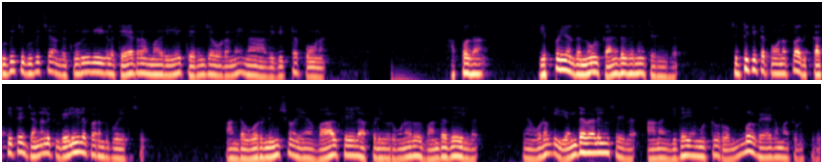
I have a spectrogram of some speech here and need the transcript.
குதிச்சு குதிச்சு அந்த குருவிகளை தேடுற மாதிரியே தெரிஞ்ச உடனே நான் அதுக்கிட்ட போனேன். அப்போ தான் எப்படி அந்த நூல் கண்டுதுன்னே தெரியல. சிட்டுக்கிட்ட போனப்போ அது கத்திட்டு ஜன்னலுக்கு வெளியில் பறந்து போயிடுச்சு அந்த ஒரு நிமிஷம் என் வாழ்க்கையில் அப்படி ஒரு உணர்வு வந்ததே இல்லை. என் உடம்பு எந்த வேலையும் செய்யலை. ஆனால் இதயம் மட்டும் ரொம்ப வேகமாக துடிச்சிது.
